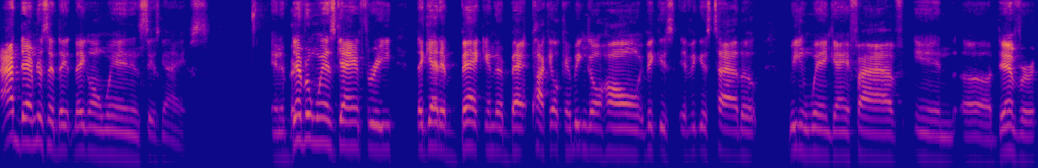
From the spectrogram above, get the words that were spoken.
I damn near say they, they're gonna win in six games. And if Denver wins game three, they got it back in their back pocket. Okay, we can go home. If it gets if it gets tied up, we can win game five in uh Denver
